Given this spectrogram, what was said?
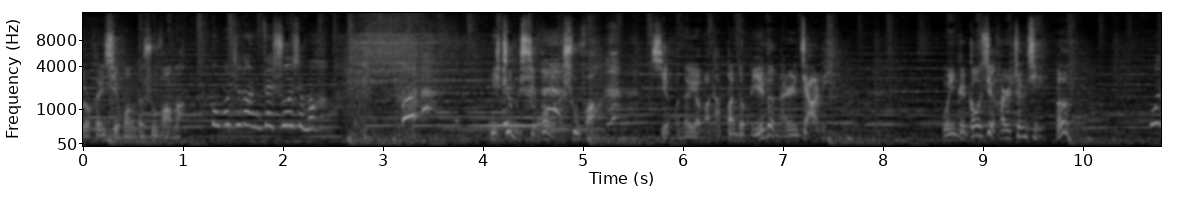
不是很喜欢我的书房吗？我不知道你在说什么。你这么喜欢我的书房，喜欢到要把它搬到别的男人家里，我应该高兴还是生气？啊？我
